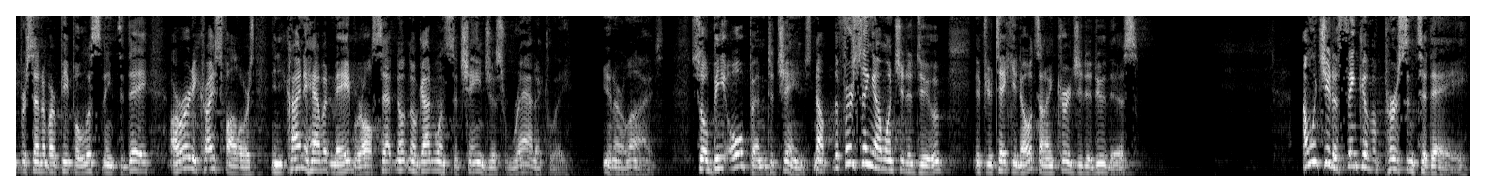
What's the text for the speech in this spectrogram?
80% of our people listening today are already Christ followers. And you kind of have it made. We're all set. No, no, God wants to change us radically in our lives. So be open to change. Now, the first thing I want you to do, if you're taking notes, and I encourage you to do this, I want you to think of a person today,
